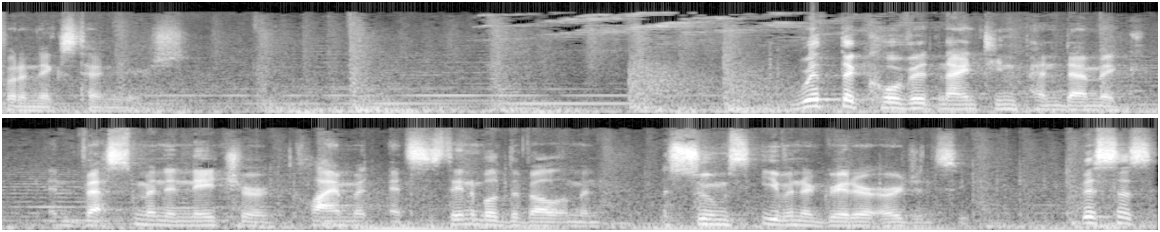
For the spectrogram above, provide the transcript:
for the next 10 years. With the COVID-19 pandemic, investment in nature, climate, and sustainable development assumes even a greater urgency. Business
